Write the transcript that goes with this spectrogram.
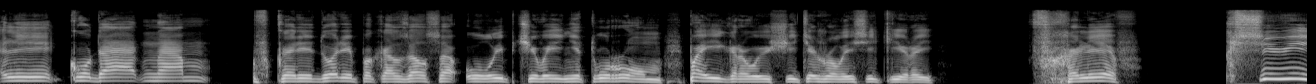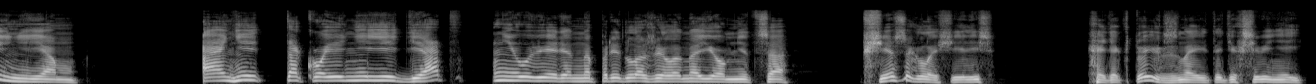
ли куда нам в коридоре показался улыбчивый нетуром, поигрывающий тяжелой секирой. «В хлев! К свиньям! Они такое не едят?» — неуверенно предложила наемница. Все согласились. Хотя кто их знает, этих свиней?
